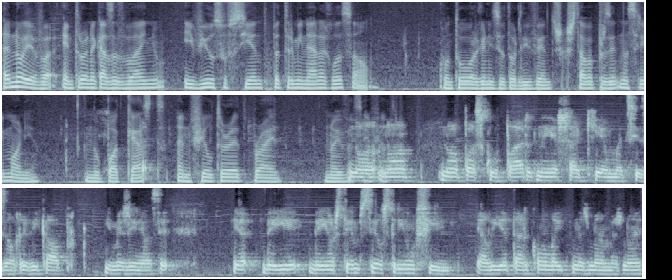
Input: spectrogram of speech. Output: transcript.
A noiva entrou na casa de banho e viu o suficiente para terminar a relação. Contou o organizador de eventos que estava presente na cerimónia, no podcast Unfiltered Bride. Noiva Não, não, a- não a posso culpar nem achar que é uma decisão radical, porque imagina, você, é, daí, daí a uns tempos eles teriam um filho, ela ia estar com leite nas mamas, não é?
